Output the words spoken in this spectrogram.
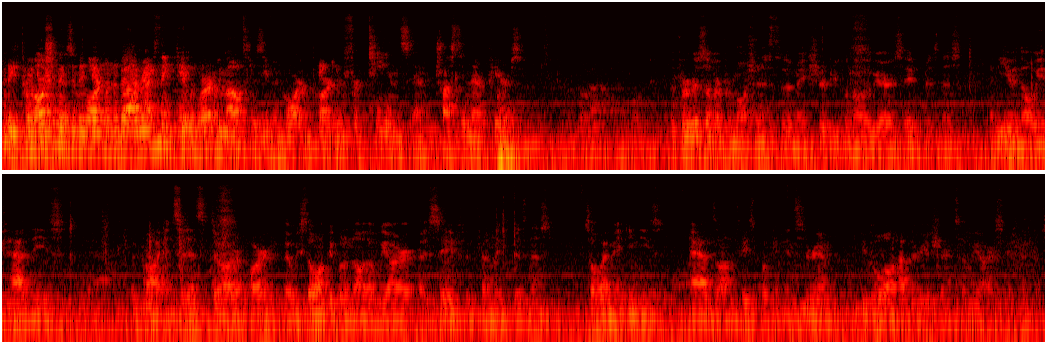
please go Promotion directly is to the gym when important, the but bell I rings. think getting word of mouth is even more important for teens and trusting their peers. The purpose of our promotion is to make sure people know that we are a safe business. And even though we've had these uh, incidents throughout our park, that we still want people to know that we are a safe and friendly business. So by making these ads on Facebook and Instagram, people will all have the reassurance that we are a safe business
